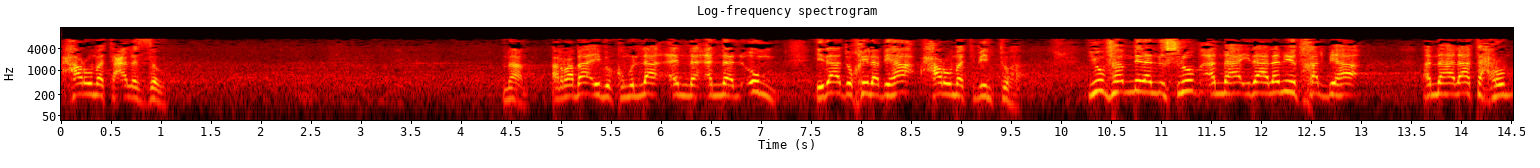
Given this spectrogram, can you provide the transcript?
حرمت على الزوج. نعم. الربائبكم الله أن أن الأم إذا دخل بها حرمت بنتها. يفهم من الأسلوب أنها إذا لم يدخل بها أنها لا تحرم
